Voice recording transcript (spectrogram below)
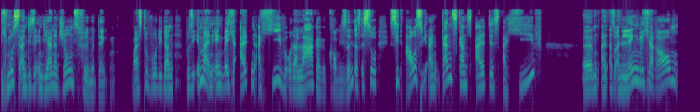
ich musste an diese Indiana Jones Filme denken. Weißt du, wo die dann, wo sie immer in irgendwelche alten Archive oder Lager gekommen sind. Das ist so, sieht aus wie ein ganz, ganz altes Archiv. Ähm, ein, also ein länglicher Raum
